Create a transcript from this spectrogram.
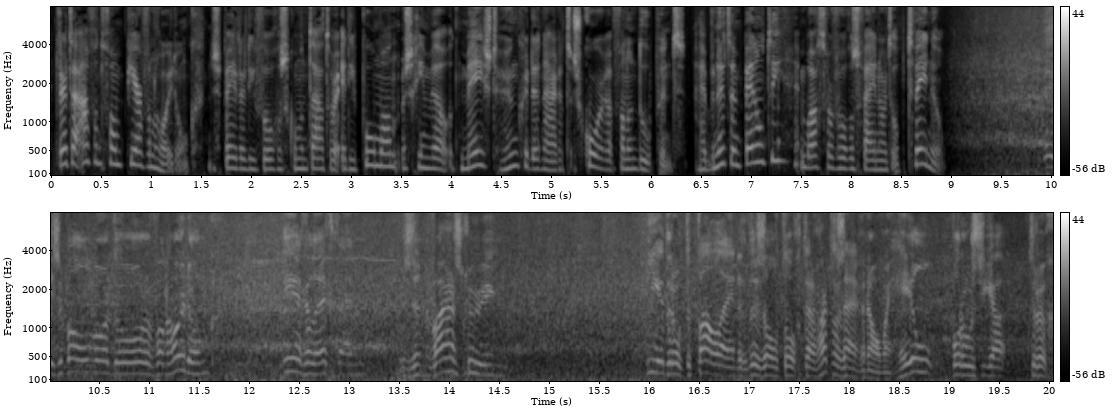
Het werd de avond van Pierre van Hooijdonk. De speler die volgens commentator Eddie Poelman misschien wel het meest hunkerde naar het scoren van een doelpunt. Hij benutte een penalty en bracht vervolgens Feyenoord op 2-0. Deze bal wordt door Van Hooijdonk neergelegd en zijn waarschuwing die eerder op de paal eindigde zal toch ter harte zijn genomen. Heel Borussia terug.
